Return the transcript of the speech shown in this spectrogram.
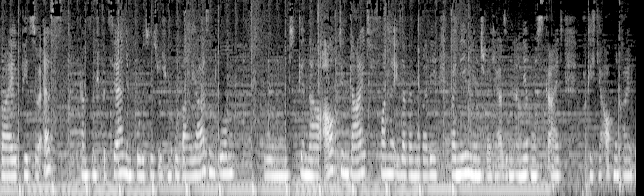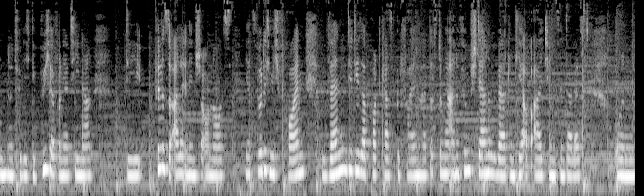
bei PCOS, ganz im Speziellen dem polyzystischen Ovarialsyndrom. Und genau auch den Guide von der Isabel Morelli bei Nebennierenschwäche, also den Ernährungsguide, packe ich dir auch mit rein und natürlich die Bücher von der Tina. Die findest du alle in den Show Notes. Jetzt würde ich mich freuen, wenn dir dieser Podcast gefallen hat, dass du mir eine 5-Sterne-Bewertung hier auf iTunes hinterlässt. Und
